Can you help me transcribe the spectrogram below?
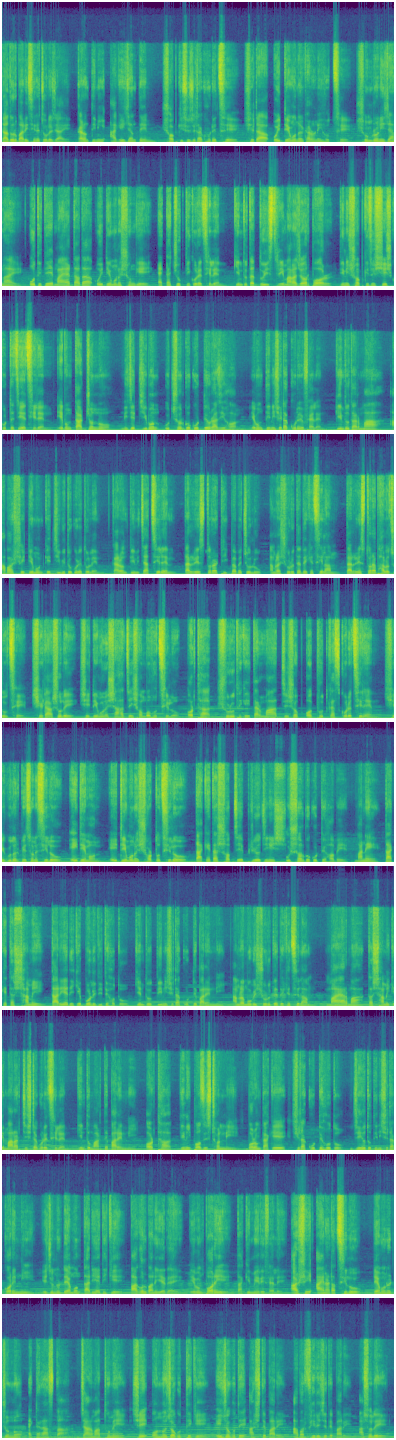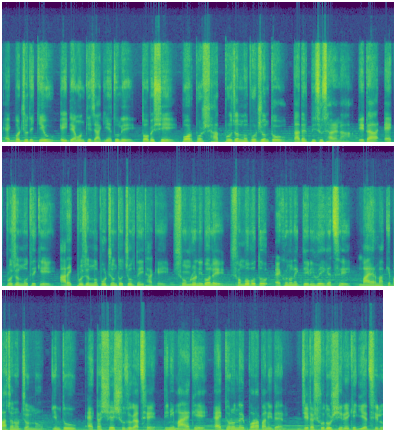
দাদুর বাড়ি ছেড়ে চলে যায়। কারণ তিনি আগেই জানতেন, সবকিছু যেটা ঘটেছে সেটা ওই ডেমনের কারণেই হচ্ছে। সুমরনি জানায়, অতীতে মায়ার দাদা ওই ডেমনের সঙ্গে একটা চুক্তি করেছিলেন, কিন্তু তার দুই স্ত্রী মারা যাওয়ার পর তিনি সবকিছু শেষ করতে চেয়েছিলেন এবং তার জন্য নিজের জীবন উৎসর্গ করতেও রাজি হন। এবং তিনি সেটা করে ফেলেন। কিন্তু তার মা আবার সেই ডেমনকে জীবিত করে তোলেন, কারণ তিনি চাচ্ছিলেন তার রেস্তোরাঁ ঠিকভাবে চলুক। আমরা শুরুতে দেখেছিলাম তার রেস্তোরাঁ ভালো চলছে। সেটা আসলে সেই ডেমনের সাহায্যেই সম্ভব হচ্ছিল। অর্থাৎ শুরু থেকেই তার মা যেসব অদ্ভুত কাজ করেছিলেন, সেগুলোর পেছনে ছিল এই ডেমন। এই ডেমনের শর্ত ছিল তাকে তার সবচেয়ে প্রিয় জিনিস উৎসর্গ করতে হবে। মানে তাকে তার স্বামী তারিয়াদিকে বলি দিতে হতো। কিন্তু তিনি সেটা করতে পারেননি। আমরা মুভির শুরুতে দেখেছিলাম মায়ার মা তার স্বামীকে মারার চেষ্টা করেছিলেন, কিন্তু মারতে পারেননি। অর্থাৎ তিনি পজিস্ট হননি, বরং তাকে সেটা করতে হতো। যেহেতু তিনি সেটা করেননি, এজন্য ডেমন তারিয়াদিকে পাগল বানিয়ে দেয় এবং পরে তাকে মেরে ফেলে। আর সেই আয়নাটা ছিল ডেমনের জন্য একটা রাস্তা। যার মাধ্যমে সে অন্য জগৎ থেকে এই জগতে আসতে পারে, আবার ফিরে যেতে পারে। আসলে একবার যদি কেউ এই ডেমনকে জাগিয়ে তোলে, তবে সে পরপর সাত প্রজন্ম পর্যন্ত তাদের পিছু ছাড়ে না। এটা এক প্রজন্ম থেকে আরেক প্রজন্ম পর্যন্ত চলতেই থাকে। সুমরনি বলে, সম্ভবত এখন অনেক দেরি হয়ে গেছে মায়ার মাকে বাঁচানোর জন্য। কিন্তু একটা শেষ সুযোগ আছে। তিনি মায়াকে এক ধরনের পরাপানি দেন, যেটা সুদর্শী রেখে গিয়েছিল।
